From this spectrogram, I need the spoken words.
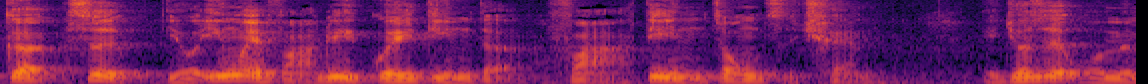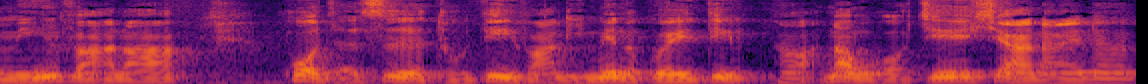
个是有因为法律规定的法定终止权，也就是我们民法啦。或者是土地法里面的规定，啊，那我接下来呢，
